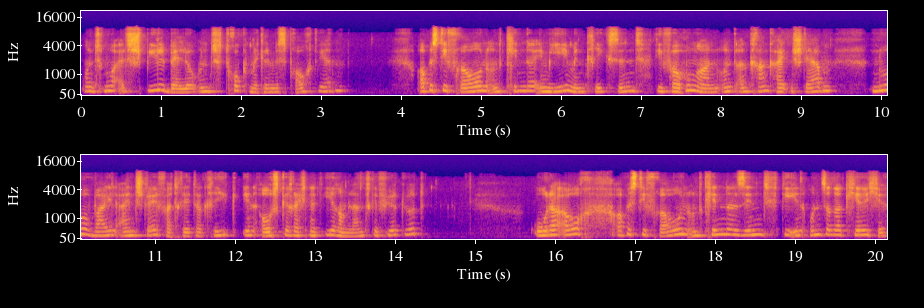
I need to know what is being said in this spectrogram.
und nur als Spielbälle und Druckmittel missbraucht werden, ob es die Frauen und Kinder im Jemenkrieg sind, die verhungern und an Krankheiten sterben, nur weil ein Stellvertreterkrieg in ausgerechnet ihrem Land geführt wird? Oder auch, ob es die Frauen und Kinder sind, die in unserer Kirche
